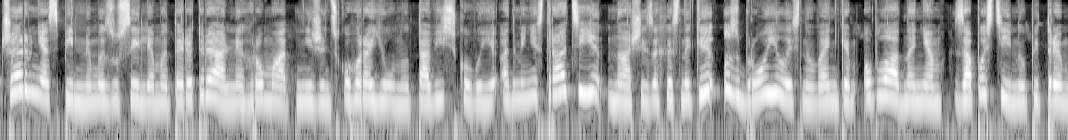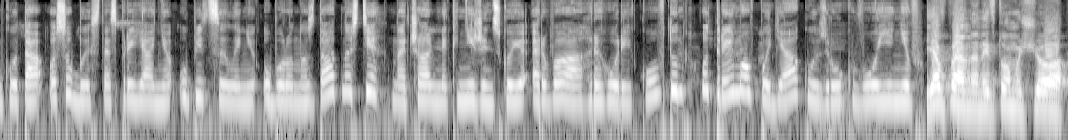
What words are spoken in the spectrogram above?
червня спільними зусиллями територіальних громад Ніжинського району та військової адміністрації наші захисники озброїлись новеньким обладнанням за постійну підтримку та особисте сприяння у підсиленні обороноздатності. Начальник Ніжинської РВА Григорій Ковтун отримав подяку з рук воїнів. Я впевнений в тому, що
